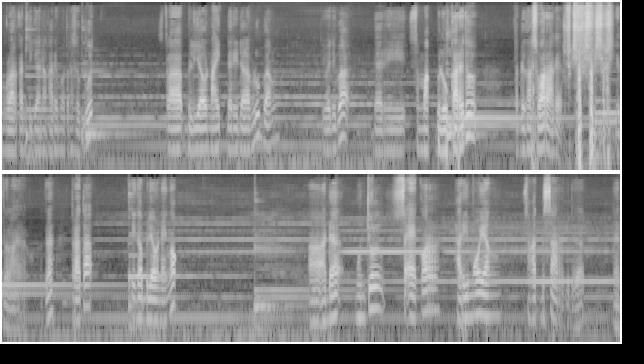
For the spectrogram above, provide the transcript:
mengeluarkan tiga anak harimau tersebut setelah beliau naik dari dalam lubang tiba-tiba dari semak belukar itu terdengar suara kayak gitu lah ya Nah, ternyata ketika beliau nengok uh, ada muncul seekor harimau yang sangat besar gitu ya. Dan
